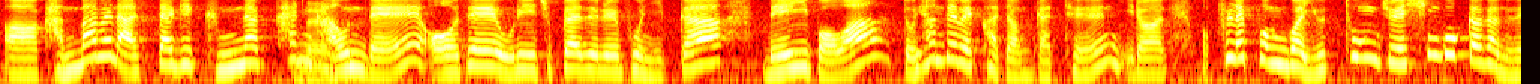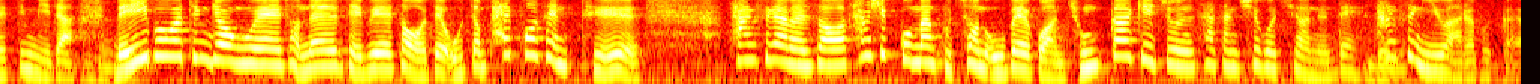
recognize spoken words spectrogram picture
어, 간밤에 나스닥이 급락한 네. 가운데 어제 우리 주가들을 보니까 네이버와 또 현대백화점 같은 이런 뭐 플랫폼과 유통주의 신고가가 눈에 띕니다. 네이버 같은 경우에 전날 대비해서 어제 5.8% 상승하면서 39만 9,500원 종가 기준 사상 최고치였는데 상승 이유 알아볼까요?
